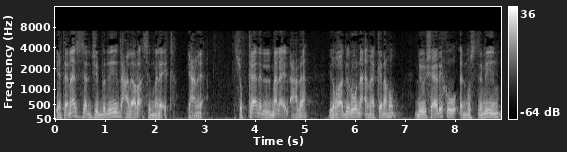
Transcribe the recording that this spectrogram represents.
يتنزل جبريل على رأس الملائكة. يعني سكان الملأ الأعلى يغادرون أماكنهم ليشاركوا المسلمين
